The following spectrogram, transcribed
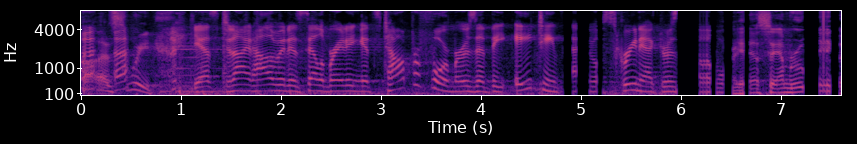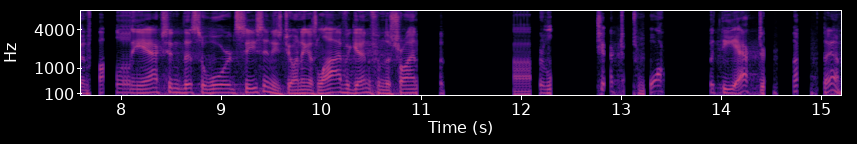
that's sweet. yes, tonight Hollywood is celebrating its top performers at the 18th Annual Screen Actors Award. Yeah, Sam Rubin, you've been following the action this award season. He's joining us live again from the Shrine. Uh, actors walk with the actor. Sam.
